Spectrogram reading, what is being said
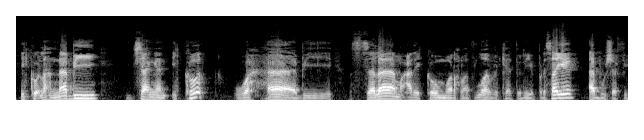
Ikutlah Nabi, jangan ikut Wahabi. Assalamualaikum warahmatullahi wabarakatuh. Daripada saya, Abu Syafiq.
